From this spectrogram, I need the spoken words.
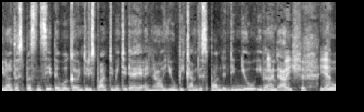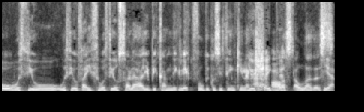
you know, this person said they were going to respond to me today and now you become despondent in your ibadah. Impatient, yeah. Your, with, your, with your faith, with your salah, you become neglectful because you're thinking like, You're I asked Allah this. Yeah,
